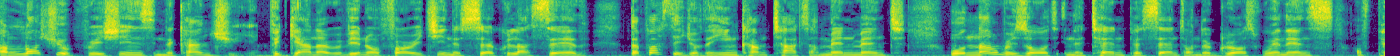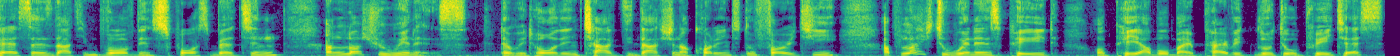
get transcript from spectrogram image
and lottery operations in the country. The Ghana Revenue Authority in a circular said the passage of the income tax amendment will now result in a 10% on the gross winnings of persons that involved in sports betting and lottery winnings. The withholding tax deduction, according to the authority, applies to winnings paid or payable by private lotto operators,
